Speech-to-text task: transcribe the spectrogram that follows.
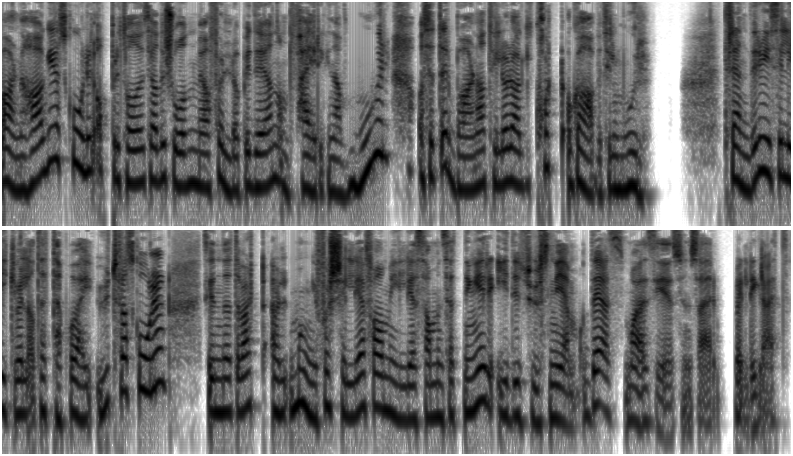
Barnehager og skoler opprettholder tradisjonen med å følge opp ideen om feiringen av mor, og setter barna til å lage kort og gave til mor. Trender viser likevel at dette er på vei ut fra skolen, siden det etter hvert er mange forskjellige familiesammensetninger i de tusen hjem, og det må jeg si jeg syns er veldig greit.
